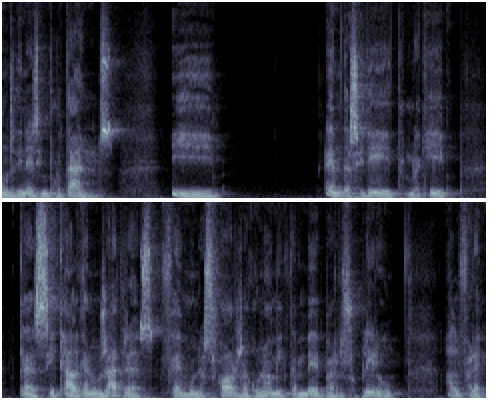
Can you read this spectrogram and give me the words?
uns diners importants i hem decidit amb l'equip que si cal que nosaltres fem un esforç econòmic també per suplir-ho, el farem.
